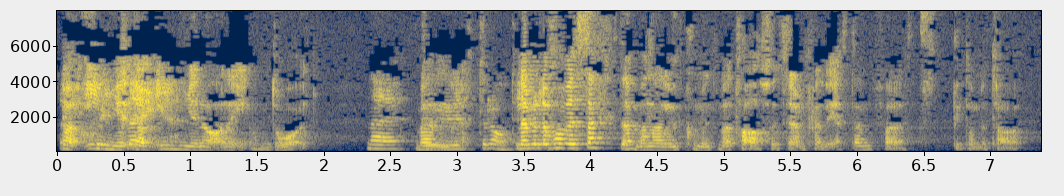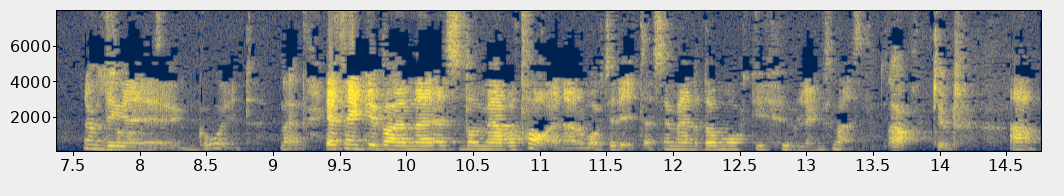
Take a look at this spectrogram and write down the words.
Jag har ingen, jag har ingen aning om då. Nej, det är Men, ju jättelång tid. nej men de har väl sagt att man aldrig kommer kunna ta sig till den planeten för att det kommer ta... Nej, men det går ju inte. Nej. Jag tänker bara när alltså, de med Avatar när de åkte dit. Alltså, jag menar de åkte ju hur länge som helst. Ja, gud. Ja,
